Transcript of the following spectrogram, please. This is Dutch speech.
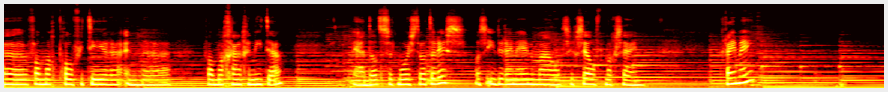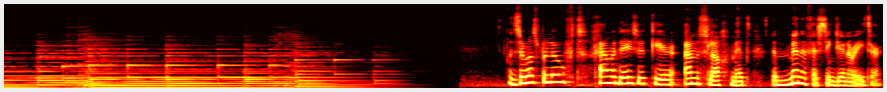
uh, van mag profiteren en uh, van mag gaan genieten. Ja, dat is het mooiste wat er is, als iedereen helemaal zichzelf mag zijn. Ga je mee? Zoals beloofd gaan we deze keer aan de slag met de Manifesting Generator.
